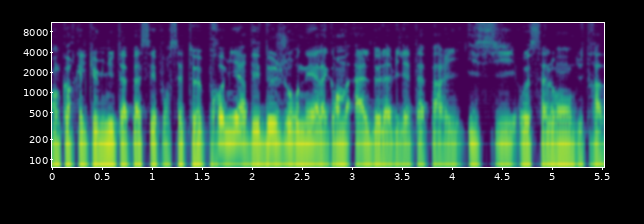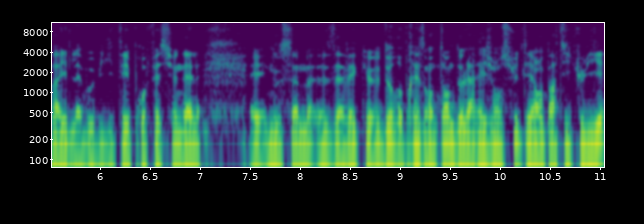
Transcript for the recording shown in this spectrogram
Encore quelques minutes à passer pour cette première des deux journées à la Grande Halle de la Villette à Paris, ici au Salon du Travail et de la Mobilité Professionnelle. Et nous sommes avec deux représentantes de la région Sud et en particulier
